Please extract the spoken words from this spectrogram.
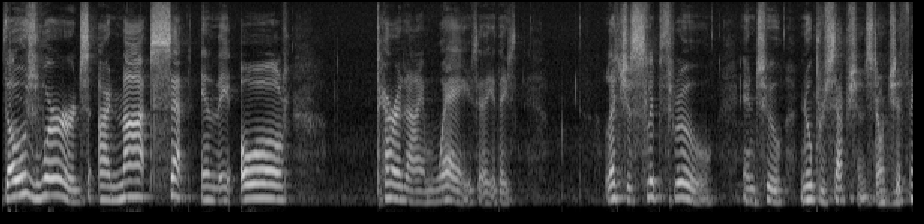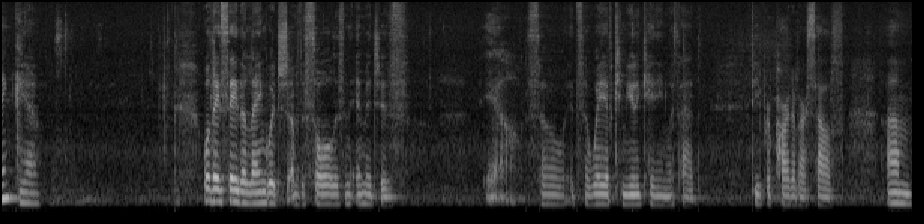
those words are not set in the old paradigm ways. They, they let you slip through into new perceptions, don't you think? Yeah. Well, they say the language of the soul is in images. Yeah. So it's a way of communicating with that deeper part of ourself. Um,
